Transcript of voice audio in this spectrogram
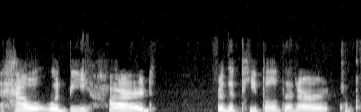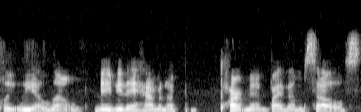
how it would be hard for the people that are completely alone. Maybe they have an apartment by themselves,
